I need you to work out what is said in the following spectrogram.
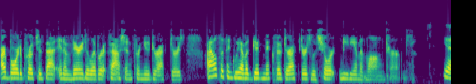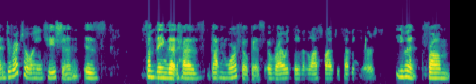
our board approaches that in a very deliberate fashion for new directors. I also think we have a good mix of directors with short, medium, and long terms. Yeah, and director orientation is something that has gotten more focus over, I would say, in the last five to seven years. Even from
